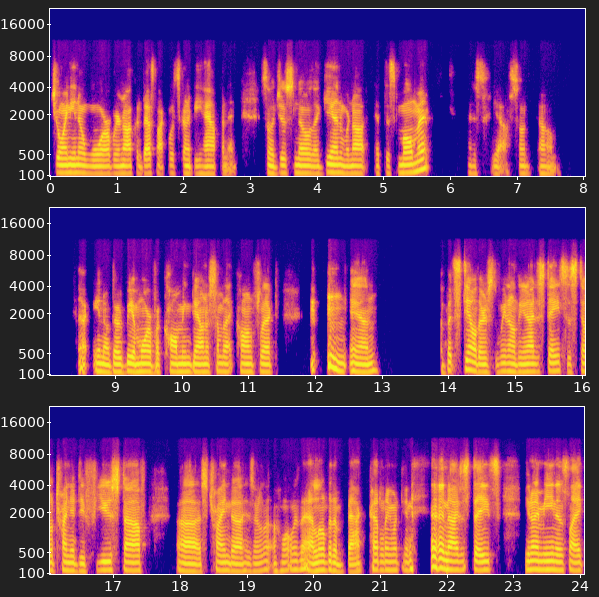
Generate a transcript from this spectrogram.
joining a war. We're not going. That's not what's going to be happening. So just know that again, we're not at this moment. I just yeah. So um, uh, you know, there'll be a more of a calming down of some of that conflict, and but still, there's we know the United States is still trying to diffuse stuff. Uh, it's trying to, is there, what was that? A little bit of backpedaling with the United States. You know what I mean? It's like,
